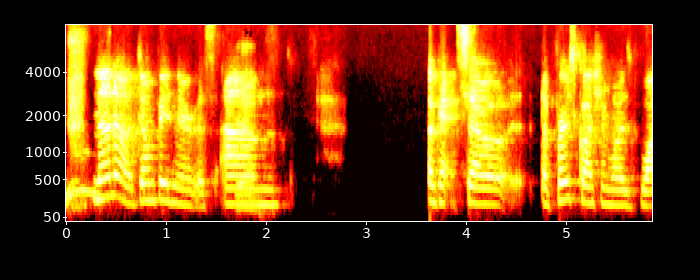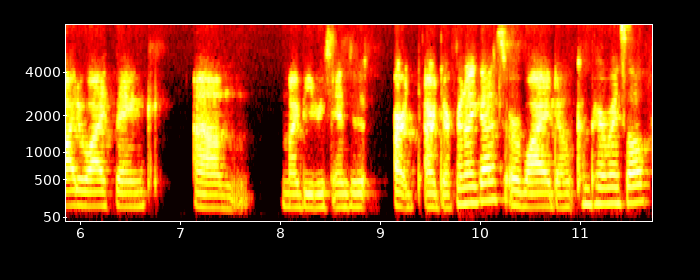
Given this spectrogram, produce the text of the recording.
no no don't be nervous. Um yeah. okay so the first question was why do i think um my beauty standards are are different i guess or why i don't compare myself?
